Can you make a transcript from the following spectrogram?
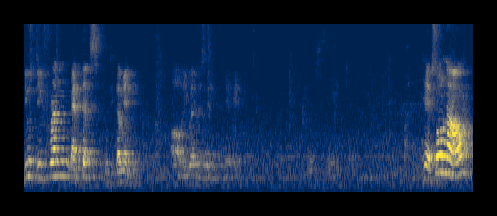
use different methods to determine. Oh, you went to sleep. Okay, okay. Okay, so now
